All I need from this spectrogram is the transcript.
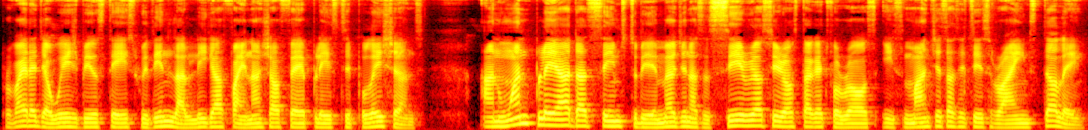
provided their wage bill stays within La Liga financial fair play stipulations. And one player that seems to be emerging as a serious, serious target for us is Manchester City's Raheem Sterling.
